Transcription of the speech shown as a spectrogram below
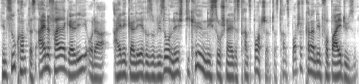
Hinzu kommt, dass eine Fire Galley oder eine Galeere sowieso nicht, die killen nicht so schnell das Transportschiff. Das Transportschiff kann an dem vorbeidüsen.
